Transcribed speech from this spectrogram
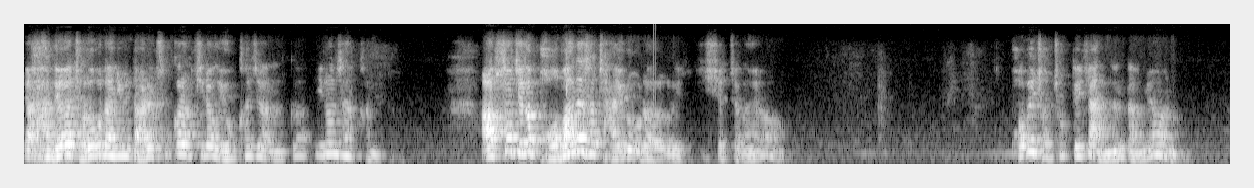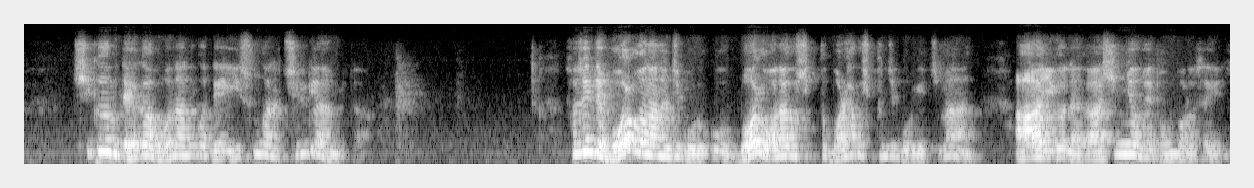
야 내가 저러고 다니면 나를 손가락질하고 욕하지 않을까? 이런 생각합니다. 앞서 제가 법안에서 자유로우라고 그러셨잖아요. 법에 저촉되지 않는다면 지금 내가 원하는 거내이 순간을 즐겨야 합니다. 선생님들 뭘 원하는지 모르고 뭘 원하고 싶은 뭘 하고 싶은지 모르겠지만 아 이거 내가 10년 후에 돈 벌어서 해야지.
